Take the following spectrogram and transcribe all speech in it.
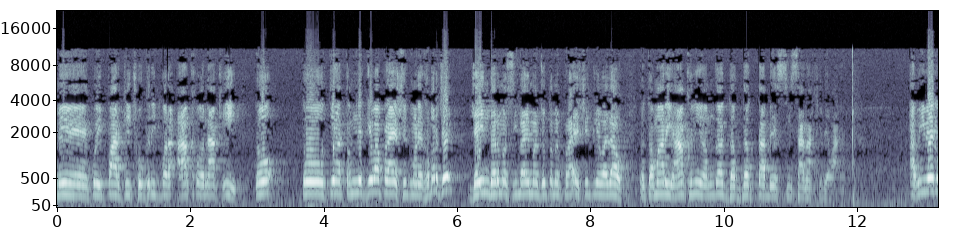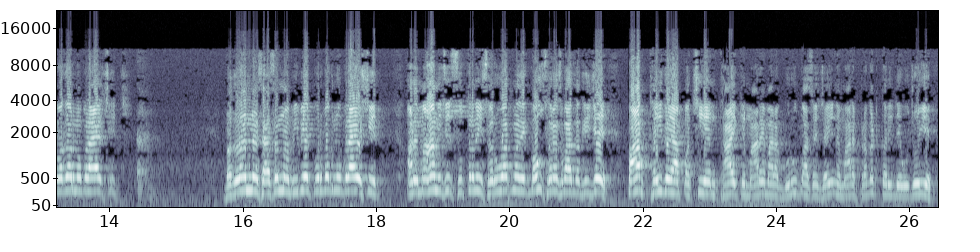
મેં કોઈ પારકી છોકરી પર આંખ નાખી તો તો ત્યાં તમને કેવા પ્રાયશ્ચિત મળે ખબર છે? જૈન ધર્મ સિવાયમાં જો તમે પ્રાયશ્ચિત લેવા જાઓ, તો તમારી આંખની અંદર ધગધગતા બે સીસા નાખી દેવાના. આ વિવેક વગરનું પ્રાયશ્ચિત. ભગવાનના શાસનમાં વિવેકપૂર્વકનું પ્રાયશ્ચિત. અને મહાનિષિત સૂત્રની શરૂઆતમાં એક બહુ સરસ વાત લખી છે, પાપ થઈ ગયા પછી એમ થાય કે મારે મારા ગુરુ પાસે જઈને મારે પ્રગટ કરી દેવું જોઈએ.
